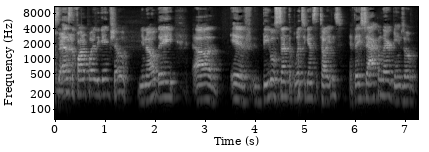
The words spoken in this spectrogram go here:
As mean as that. the final play of the game showed, you know they uh, if the Eagles sent the blitz against the Titans, if they sack them there, game's over.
